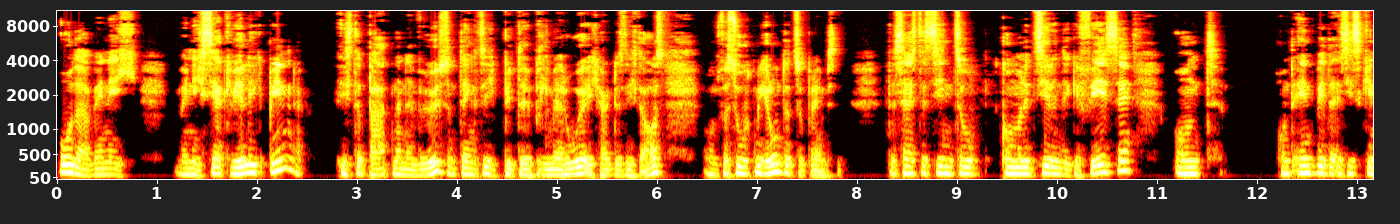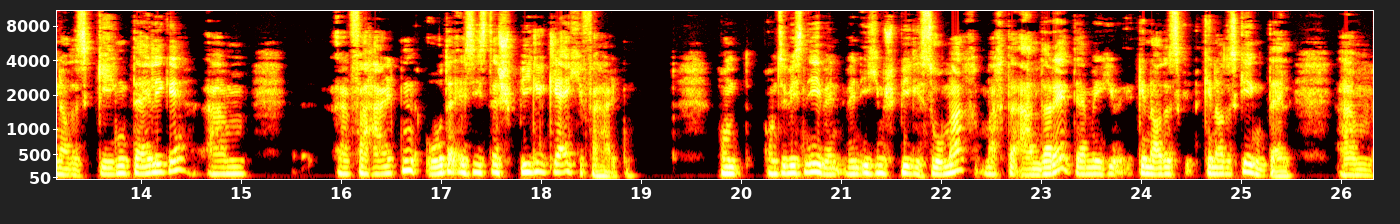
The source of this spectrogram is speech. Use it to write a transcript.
Oder wenn ich, wenn ich sehr quirlig bin, ist der Partner nervös und denkt sich, bitte ein bisschen mehr Ruhe, ich halte es nicht aus und versucht mich runterzubremsen. Das heißt, es sind so kommunizierende Gefäße und, und entweder es ist genau das gegenteilige ähm, äh, Verhalten oder es ist das spiegelgleiche Verhalten. Und, und Sie wissen eh, wenn, wenn ich im Spiegel so mache, macht der andere, der mich genau das, genau das Gegenteil. Ähm,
